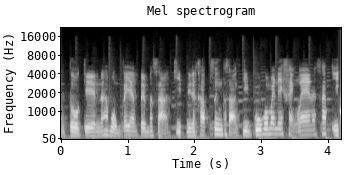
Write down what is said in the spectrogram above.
มตัวเกมนะครับผมก็ยังเป็นภาษาอังกฤษนี่นะครับ ซึ่งภาษาอังกฤษกูก็ไม่ได้แข็งแรงนะครับอีก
